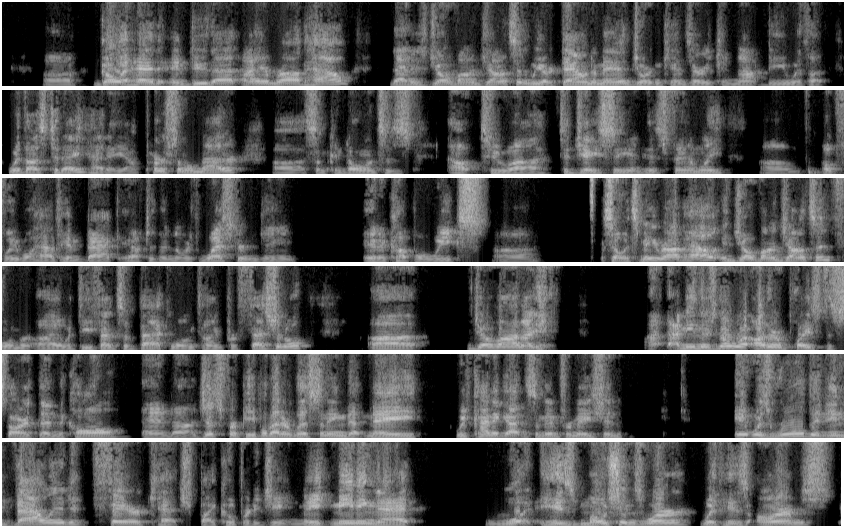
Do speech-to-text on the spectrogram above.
uh, go ahead and do that. I am Rob Howe. That is Jovon Johnson. We are down a man. Jordan Canzeri cannot be with uh, with us today. Had a uh, personal matter. Uh, some condolences out to uh, to JC and his family. Um, hopefully, we'll have him back after the Northwestern game in a couple weeks. Uh, so it's me, Rob Howe, and Jovon Johnson, former Iowa defensive back, longtime professional. Uh, Jovon, I I, I mean, there's no other place to start than the call. And uh, just for people that are listening that may, we've kind of gotten some information. It was ruled an invalid fair catch by Cooper DeJean, ma- meaning that what his motions were with his arms,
